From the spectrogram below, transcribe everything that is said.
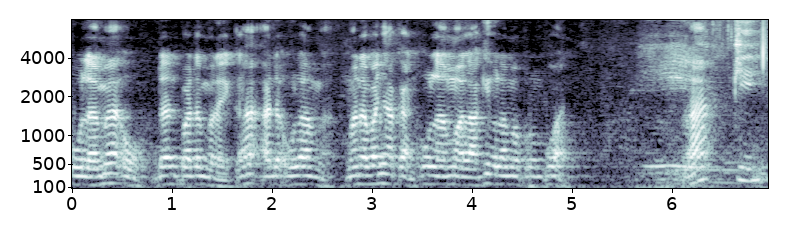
ulama'u dan pada mereka ada ulama. Mana banyakkan ulama laki, ulama perempuan? Laki.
